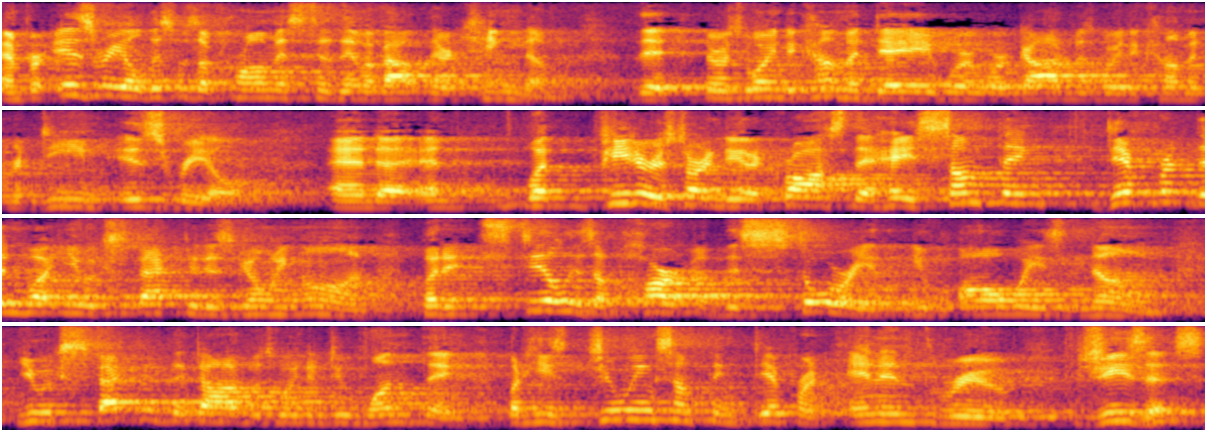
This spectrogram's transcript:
And for Israel, this was a promise to them about their kingdom. That there was going to come a day where, where God was going to come and redeem Israel. And, uh, and what Peter is starting to get across that, hey, something different than what you expected is going on, but it still is a part of this story that you've always known. You expected that God was going to do one thing, but he's doing something different in and through Jesus.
